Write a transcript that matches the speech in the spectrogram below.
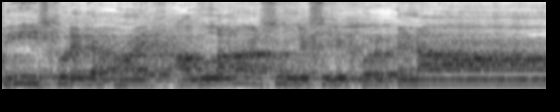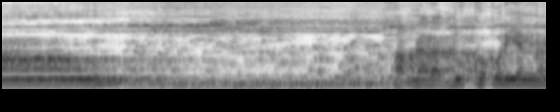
পিস করে দেওয়া হয়, আল্লাহর সঙ্গে শির করবে না। আপনারা দুঃখ করিয়েন না।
